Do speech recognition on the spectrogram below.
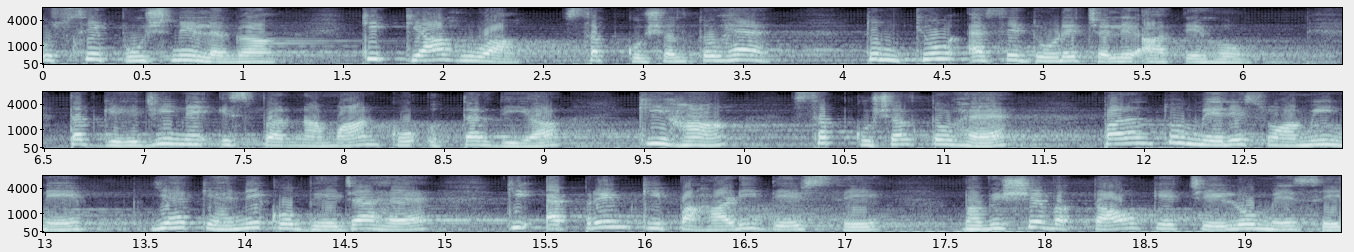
उससे पूछने लगा कि क्या हुआ? सब कुशल तो है। तुम क्यों ऐसे दौड़े चले आते हो? तब गेहजी ने इस पर नामान को उत्तर दिया कि हाँ सब कुशल तो है, परंतु मेरे स्वामी ने यह कहने को भेजा है कि अप्रेम की पहाड़ी देश से भविष्य वक्ताओं के चेलों में से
